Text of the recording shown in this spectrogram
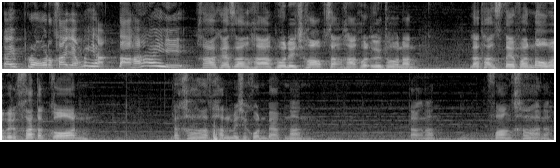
ได้โปรดข้ายังไม่อยากตาย ข้าแค่สังหารผู้ที่ชอบสังหารคนอื่นเท่านั้น และท่านสเตฟานโนมันเป็นฆาตกร และข้าท่านไม่ใช่คนแบบนั้น ดังนั้น ฟังข้านะ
